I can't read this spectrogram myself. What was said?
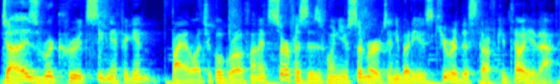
does recruit significant biological growth on its surfaces when you're submerged. Anybody who's cured this stuff can tell you that.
